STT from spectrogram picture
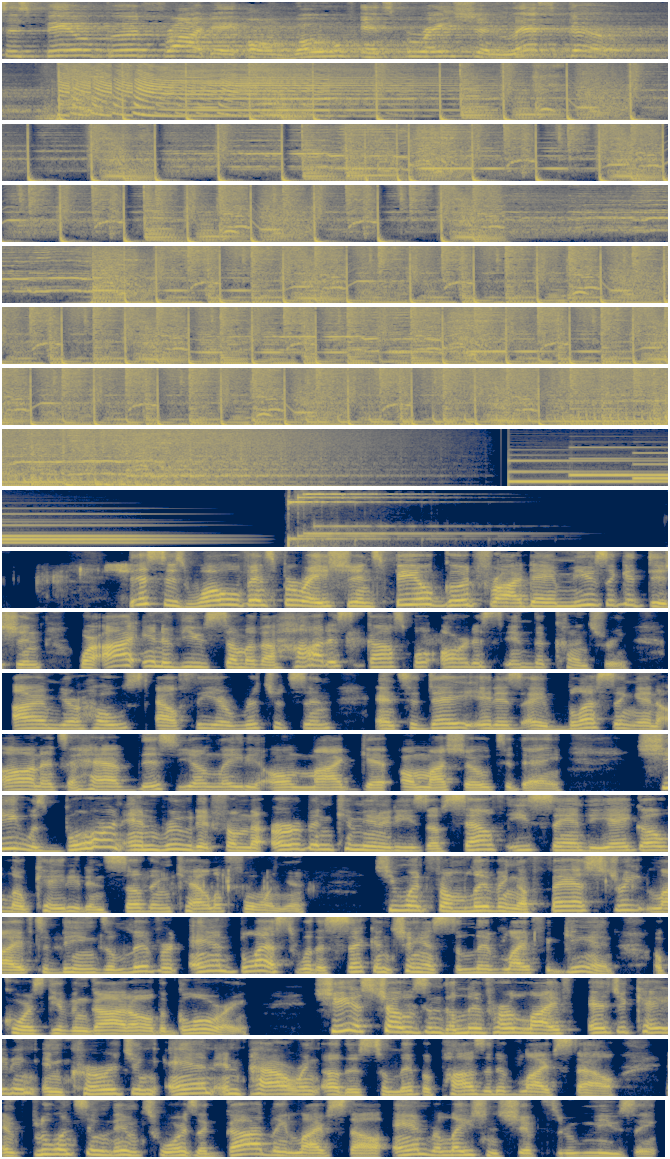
This is Feel Good Friday on Wove Inspiration. Let's go. This is Wove Inspirations Feel Good Friday Music Edition, where I interview some of the hottest gospel artists in the country. I am your host, Althea Richardson, and today it is a blessing and honor to have this young lady on my get on my show today. She was born and rooted from the urban communities of Southeast San Diego, located in Southern California. She went from living a fast street life to being delivered and blessed with a second chance to live life again, of course, giving God all the glory. She has chosen to live her life educating, encouraging, and empowering others to live a positive lifestyle, influencing them towards a godly lifestyle and relationship through music.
